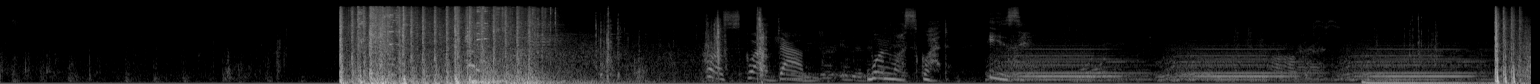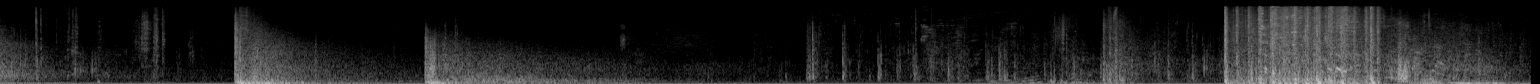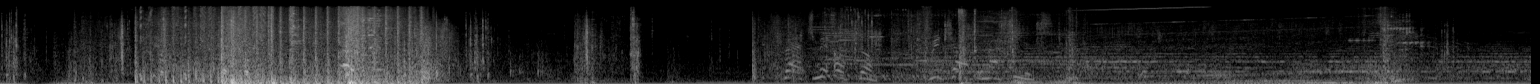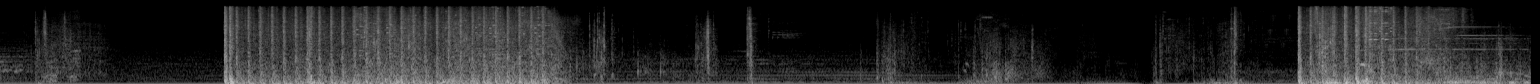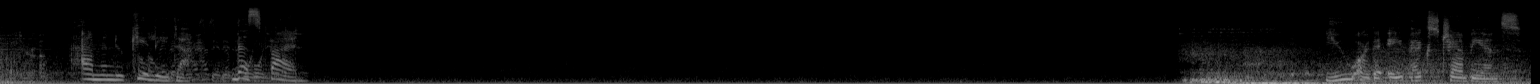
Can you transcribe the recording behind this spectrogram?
First squad down. One more squad. Easy. New leader. That's fine. You are the Apex Champions.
